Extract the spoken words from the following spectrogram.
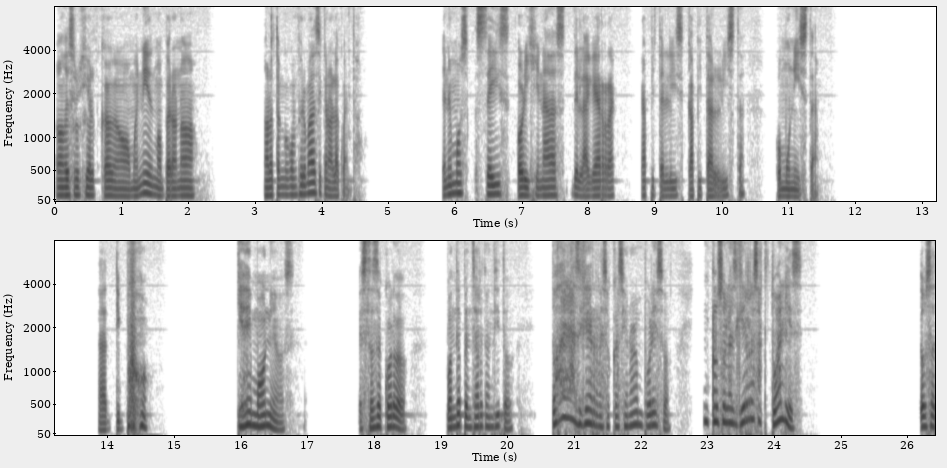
donde surgió el comunismo, pero no, no lo tengo confirmado, así que no la cuento. Tenemos seis originadas de la guerra capitalista comunista. O sea, tipo... ¿Qué demonios? ¿Estás de acuerdo? Ponte a pensar tantito. Todas las guerras ocasionaron por eso. Incluso las guerras actuales. O sea,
